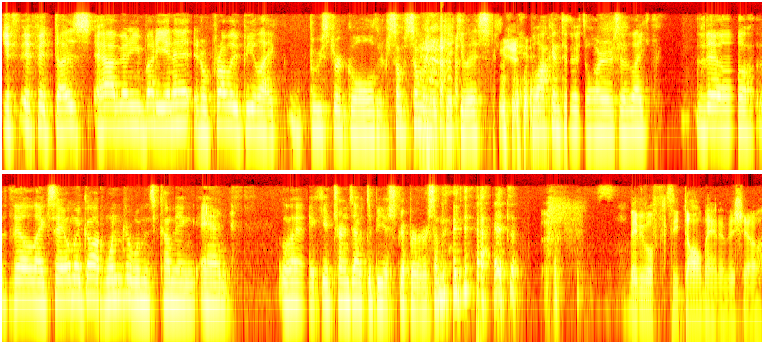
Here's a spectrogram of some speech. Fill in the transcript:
if if it does have anybody in it, it'll probably be like Booster Gold or some someone ridiculous walking through the doors and like they'll they'll like say, "Oh my God, Wonder Woman's coming," and like it turns out to be a stripper or something like that. Maybe we'll see Dollman in the show.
